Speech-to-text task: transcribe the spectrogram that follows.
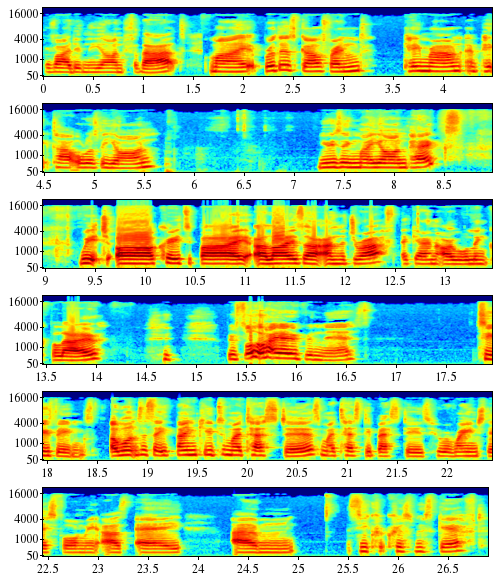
providing the yarn for that? My brother's girlfriend came round and picked out all of the yarn using my yarn pegs, which are created by Eliza and the Giraffe. Again, I will link below. Before I open this, two things. I want to say thank you to my testers, my testy besties, who arranged this for me as a um, secret Christmas gift.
